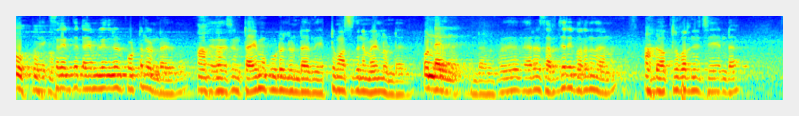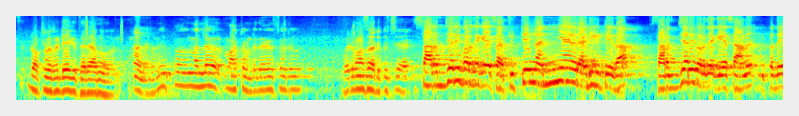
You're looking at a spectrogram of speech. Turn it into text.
ഓ എക്സ്റേ എടുത്ത ടൈമിൽ ഇതിലൊരു പൊട്ടലുണ്ടായിരുന്നു. ഏകദേശം ടൈം കൂടുതലുണ്ടായിരുന്നു. എട്ട് മാസത്തിന് മേളിലുണ്ടായിരുന്നു. ഉണ്ടായിരുന്നു. ഉണ്ടായിരുന്നു. അപ്പോൾ ഇത് വേറെ സർജറി പറഞ്ഞതാണ്. ഡോക്ടർ പറഞ്ഞ് ചെയ്യേണ്ട. ഡോക്ടർ റെഡിയാക്കി തരാമെന്ന് പറഞ്ഞു. അതെ. പറഞ്ഞു ഇപ്പോൾ നല്ല മാറ്റമുണ്ട്. ഇത് ഏകദേശം ഒരു ഒരു മാസം അടുപ്പിച്ച് സർജറി പറഞ്ഞ കേസാ. ചുറ്റിന് അന്യായ ഒരു അടി കിട്ടിയതാ. സർജറി പറഞ്ഞ കേസാണ്. ഇപ്പതേ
